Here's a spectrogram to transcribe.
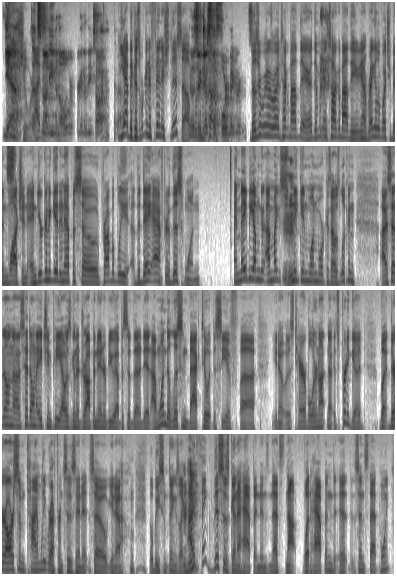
Yeah, sure. that's I- not even all we're going to be talking about. Yeah, because we're going to finish this up. Those We're are just talk- the four big reviews. Those are what we're going to talk about there. Then we're going to talk about the you know regular what you've been watching, and you're going to get an episode probably the day after this one, and maybe I'm gonna I might Mm-hmm. sneak in one more because I was looking. I said on I said on HMP I was going to drop an interview episode that I did. I wanted to listen back to it to see if uh, you know it was terrible or not. No, it's pretty good, but there are some timely references in it. So you know there'll be some things like Mm-hmm. I think this is going to happen, and that's not what happened uh, since that point.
